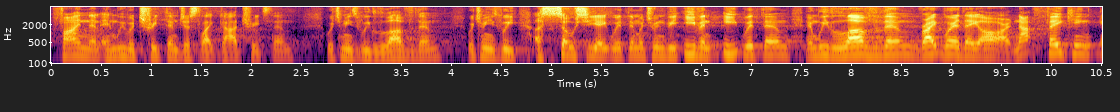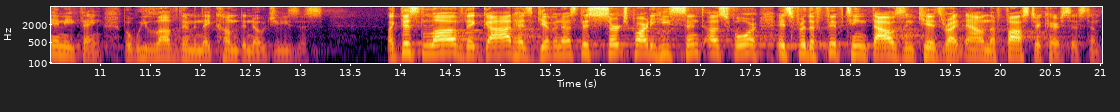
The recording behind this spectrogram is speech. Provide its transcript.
find them, and we would treat them just like God treats them, which means we love them, which means we associate with them, which means we even eat with them and we love them right where they are, not faking anything, but we love them and they come to know Jesus. Like this love that God has given us, this search party He sent us for, it's for the 15,000 kids right now in the foster care system.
